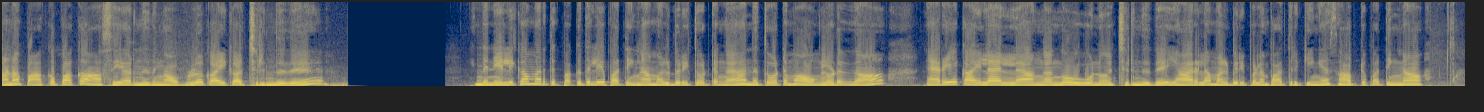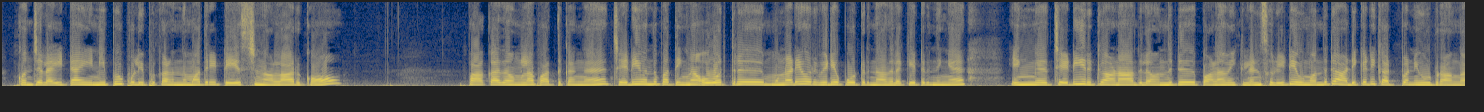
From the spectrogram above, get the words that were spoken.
ஆனால் பார்க்க பார்க்க ஆசையாக இருந்ததுங்க. அவ்வளோ காய் காய்ச்சிருந்தது. இந்த நெல்லிக்காய் மரத்துக்கு பக்கத்துலேயே பார்த்தீங்கன்னா மல்பெரி தோட்டங்க. அந்த தோட்டமும் அவங்களோடது தான். நிறைய காயெலாம் இல்லை. அங்கங்கே ஒவ்வொன்றும் வச்சுருந்தது. யாரெல்லாம் மல்பெரி பழம் பார்த்துருக்கீங்க? சாப்பிட்டு பார்த்தீங்கன்னா கொஞ்சம் லைட்டாக இனிப்பு புளிப்பு கலந்த மாதிரி டேஸ்ட் நல்லாயிருக்கும் பார்க்காதவங்களாம் பார்த்துக்கங்க. செடி வந்து பார்த்திங்கன்னா ஒவ்வொருத்தர் முன்னாடியே ஒரு வீடியோ போட்டிருந்தேன். அதில் கேட்டிருந்தீங்க. எங்கள் செடி இருக்குது ஆனால் அதில் வந்துட்டு பழம் வைக்கலன்னு சொல்லிட்டு இவங்க வந்துட்டு அடிக்கடி கட் பண்ணி விட்றாங்க.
